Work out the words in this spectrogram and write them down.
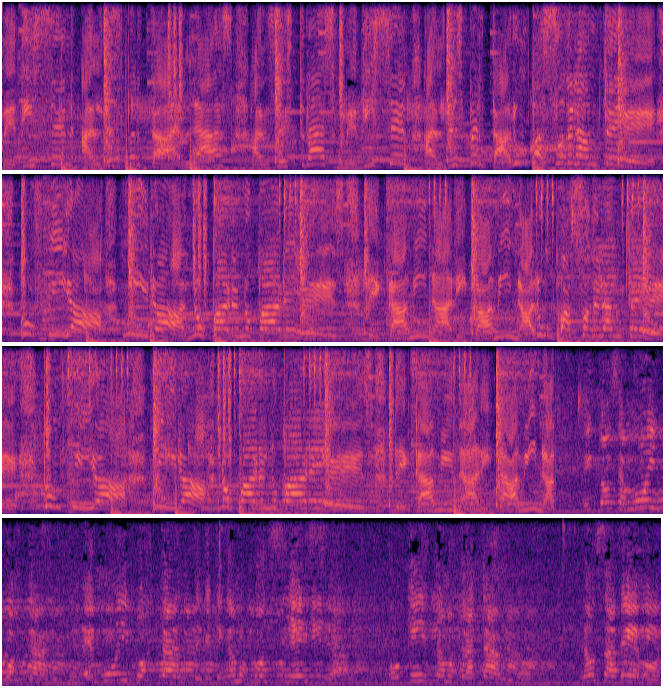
me dicen al despertar. Las ancestras me dicen al despertar. Un paso adelante, confía, mira, no pares, no pares. De caminar y caminar, un paso adelante, confía, mira, no pares, no pares. De caminar y caminar. Entonces es muy importante, es muy importante que tengamos conciencia con qué estamos tratando. No sabemos,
